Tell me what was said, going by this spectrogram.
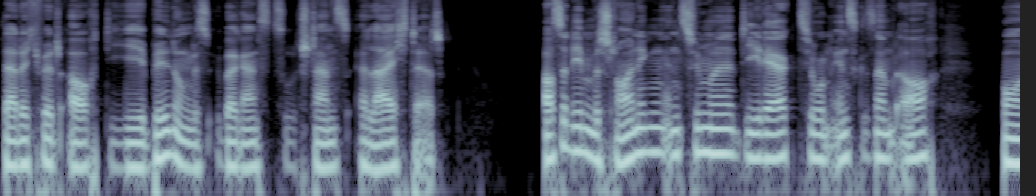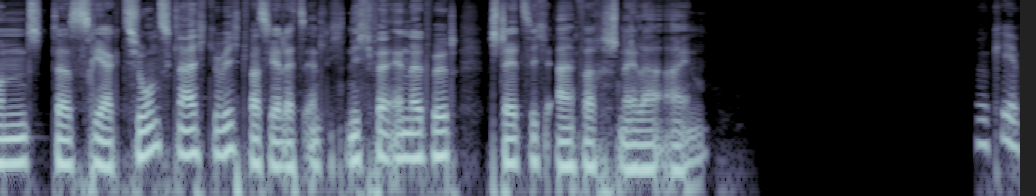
dadurch wird auch die Bildung des Übergangszustands erleichtert. Außerdem beschleunigen Enzyme die Reaktion insgesamt auch und das Reaktionsgleichgewicht, was ja letztendlich nicht verändert wird, stellt sich einfach schneller ein. Okay.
